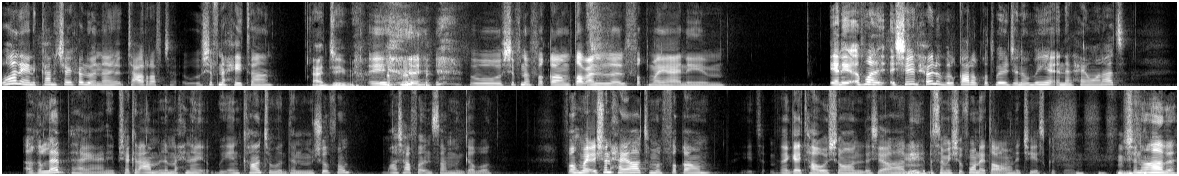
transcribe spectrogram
وهذا يعني كان شيء حلو إنه تعرفت وشفنا حيتان. عجيب. اي وشفنا فقم. طبعا الفقمة يعني يعني هو الشيء الحلو بالقارة القطبية الجنوبية إن الحيوانات أغلبها يعني بشكل عام لما إحنا encounter لما نشوفهم ما شافوا إنسان من قبل. فهم يعيشون حياتهم الفقم مثلا قاعد يتهاوشون الأشياء هذه. بس لما يشوفونه يطالعون شي يسكتون شنو هذا؟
